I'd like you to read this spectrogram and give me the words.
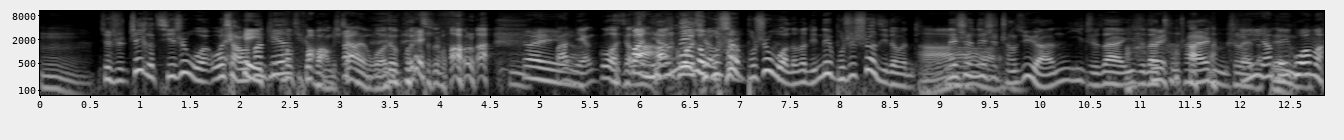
嗯，就是这个其实我我想了半天哎，这个网站我都不指望了，哎呀，半年过去了，半年啊那个过去了不是不是我的问题，那不是设计的问题，啊那是那是程序员一直在一直在对出差什么之类的。程序员背锅嘛。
